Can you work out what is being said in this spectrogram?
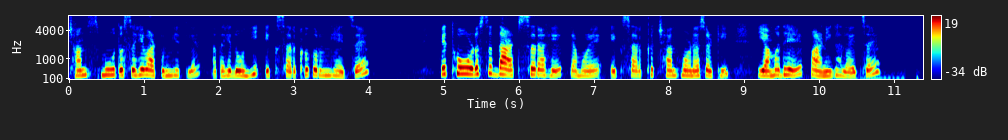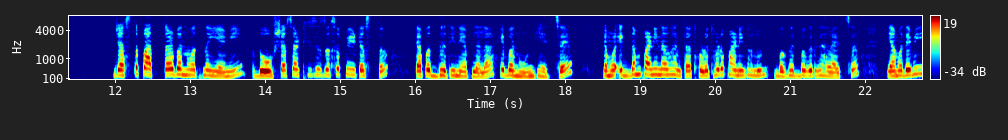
छान स्मूथ असं हे वाटून घेतलं आहे आता हे दोन्ही एकसारखं करून घ्यायचं आहे हे थोडंसं दाटसर आहे त्यामुळे एकसारखं छान होण्यासाठी यामध्ये पाणी घालायचं आहे जास्त पातळ बनवत नाही आहे मी. डोशासाठीचं जसं पीठ असतं त्या पद्धतीने आपल्याला हे बनवून घ्यायचं आहे त्यामुळे एकदम पाणी न घालता थोडं थोडं पाणी घालून बघत बघत घालायचं. यामध्ये मी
